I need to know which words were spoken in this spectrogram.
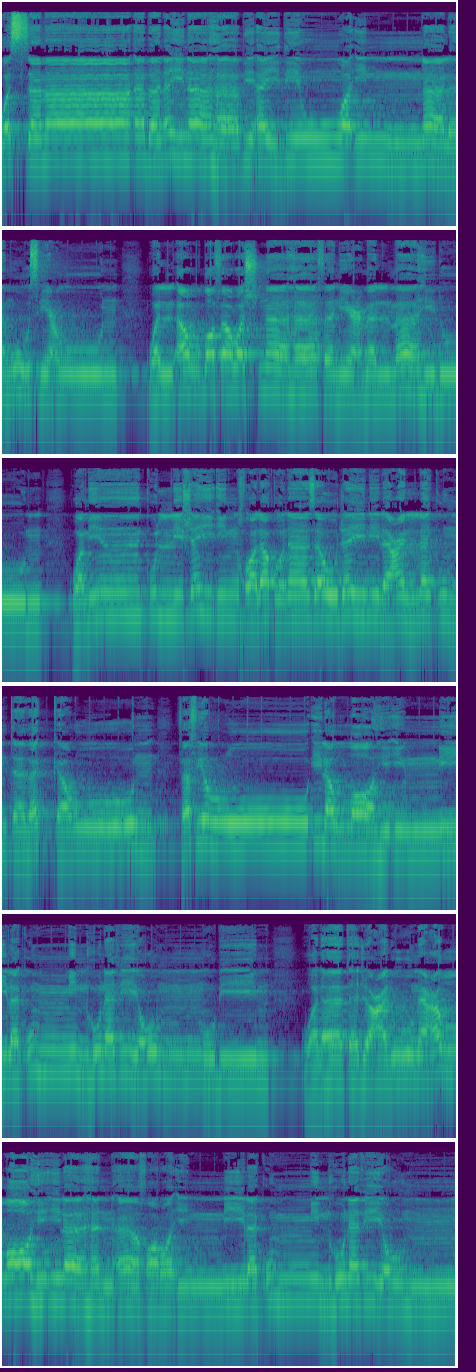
والسماء بنيناها بأيد وإنا لموسعون والأرض فرشناها فنعم الماهدون ومن كل شيء خلقنا زوجين لعلكم تذكرون ففروا إلى الله إني لكم منه نذير مبين ولا تجعلوا مع الله إلها آخر إني لكم منه نذير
